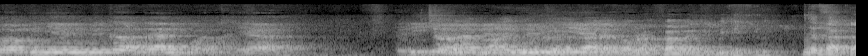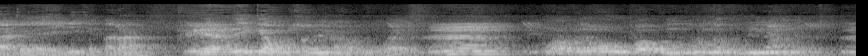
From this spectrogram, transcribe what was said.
ba mình mình có ra mình bỏ mà ya đi cho là mình đi ra đó là phan là cái gì? tất cả cả cái gì chặt ta làm thì cái hồ sông nó là quay ừ quá cái hồ bao cùng cũng là cũng đi ngang rồi ừ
